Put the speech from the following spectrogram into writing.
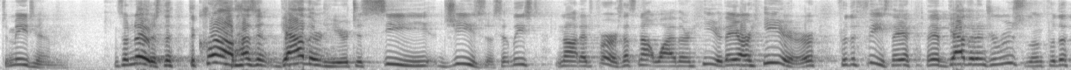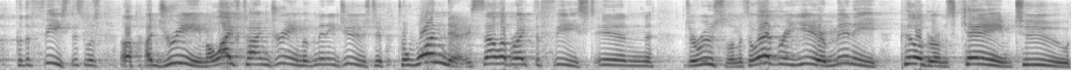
to meet him. And so notice, the, the crowd hasn't gathered here to see Jesus, at least not at first. That's not why they're here. They are here for the feast. They have, they have gathered in Jerusalem for the, for the feast. This was a, a dream, a lifetime dream of many Jews to, to one day celebrate the feast in Jerusalem. And so every year, many pilgrims came to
